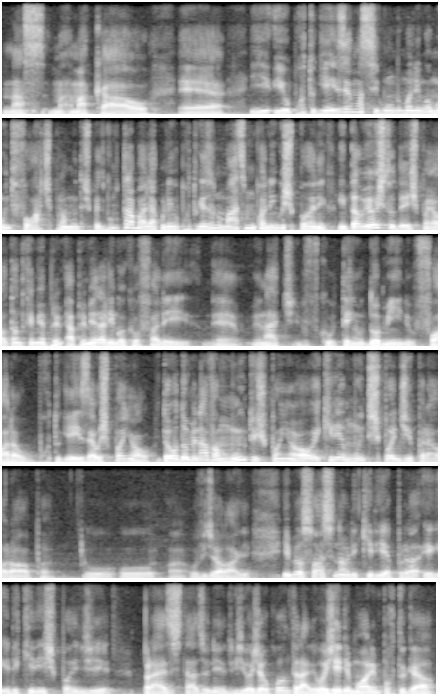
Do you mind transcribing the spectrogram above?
Nas... Macau, é... E, e, o português é uma segunda, uma língua muito forte para muitas pessoas. Vamos trabalhar com língua portuguesa, no máximo com a língua hispânica. Então, eu estudei espanhol, tanto que a, minha, a primeira língua que eu falei, é, que eu tenho domínio fora o português, é o espanhol. Então, eu dominava muito espanhol e queria muito expandir para a Europa. O, o, o videolog. E meu sócio não, ele queria, pra, ele queria expandir para os Estados Unidos. E hoje é o contrário. Hoje ele mora em Portugal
